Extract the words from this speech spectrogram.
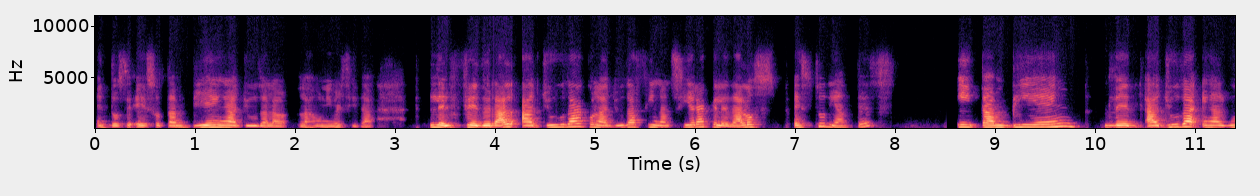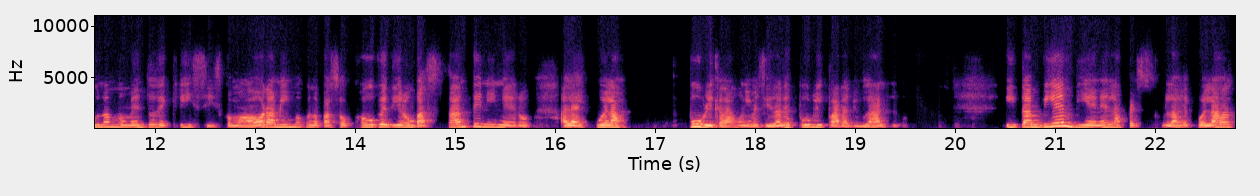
Entonces, eso también ayuda a las universidades. El federal ayuda con la ayuda financiera que le da a los estudiantes y también le ayuda en algunos momentos de crisis, como ahora mismo cuando pasó COVID, dieron bastante dinero a las escuelas públicas, las universidades públicas para ayudarlo. Y también vienen las, las escuelas,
